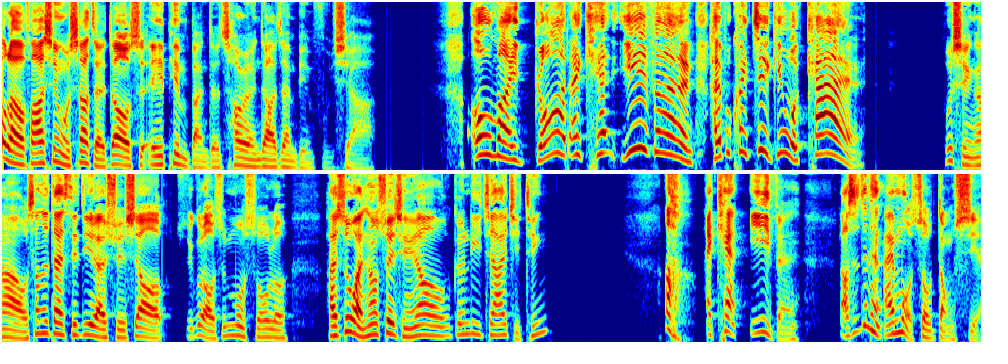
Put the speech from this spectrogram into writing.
后来我发现我下载到的是 A 片版的《超人大战蝙蝠侠》。Oh my God, I can't even！还不快借给我看？不行啊，我上次带 CD 来学校，结果老师没收了。还是晚上睡前要跟丽佳一起听。啊、oh，I can't even！老师真的很爱没收东西。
